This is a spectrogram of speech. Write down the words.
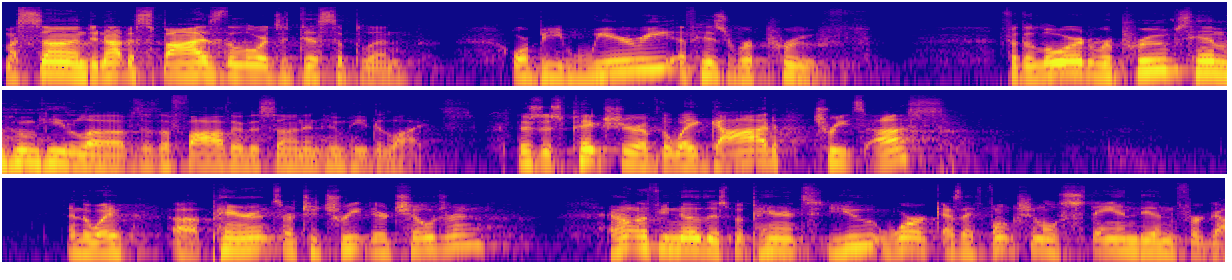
My son, do not despise the Lord's discipline or be weary of his reproof. For the Lord reproves him whom he loves as a father the son in whom he delights. There's this picture of the way God treats us and the way uh, parents are to treat their children. I don't know if you know this, but parents, you work as a functional stand in for God.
